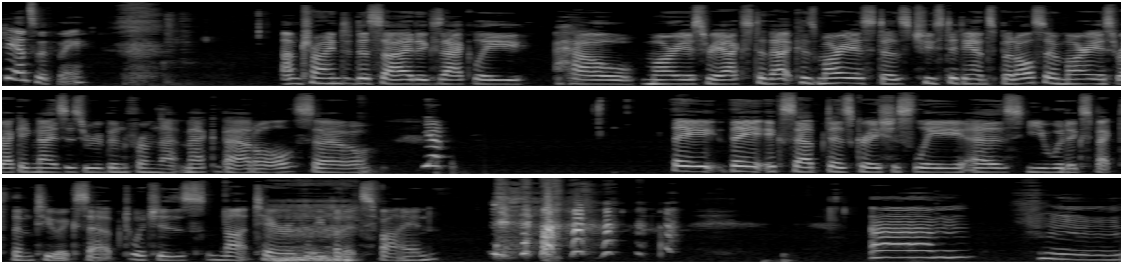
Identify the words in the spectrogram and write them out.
dance with me." I'm trying to decide exactly how Marius reacts to that because Marius does choose to dance, but also Marius recognizes Ruben from that mech battle, so Yep. They they accept as graciously as you would expect them to accept, which is not terribly, but it's fine. Um, hmm.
